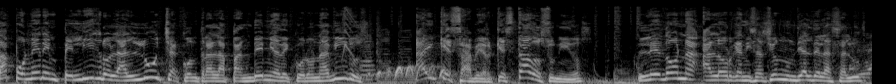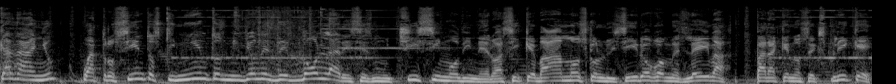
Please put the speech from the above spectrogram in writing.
va a poner en peligro la lucha contra la pandemia de coronavirus. Hay que saber que Estados Unidos le dona a la Organización Mundial de la Salud cada año 400, 500 millones de dólares. Es muchísimo dinero. Así que vamos con Luis Ciro Gómez Leiva para que nos explique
